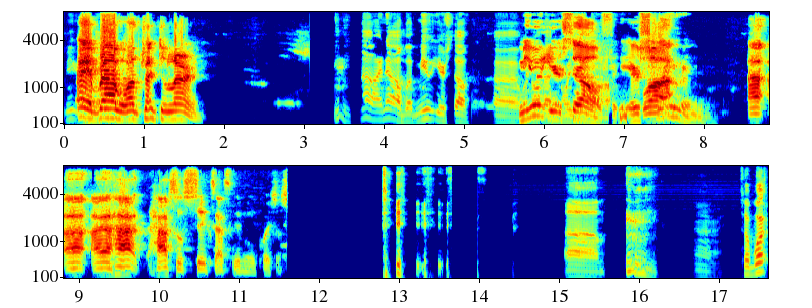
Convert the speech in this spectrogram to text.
Mute hey, yourself. Bravo! I'm trying to learn. no, I know, but mute yourself. Uh, mute yourself. You're well, screaming. I, I, I had Hassel six asking me questions. um. all right. So what?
